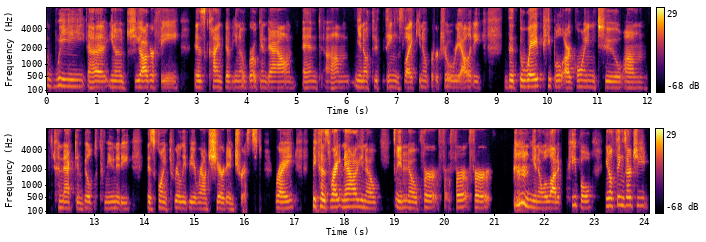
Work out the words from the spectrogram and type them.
we uh you know geography is kind of you know broken down and um, you know through things like you know virtual reality that the way people are going to um, connect and build community is going to really be around shared interest right because right now you know you know for for for, for you know a lot of people you know things are ge-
